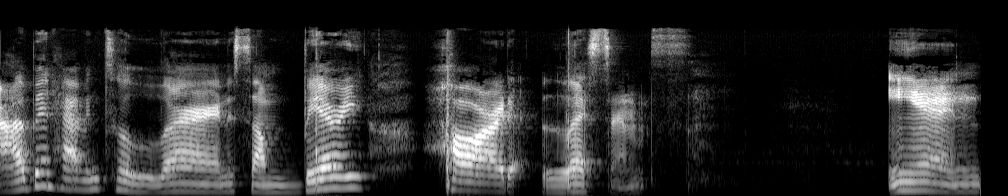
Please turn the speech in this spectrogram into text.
I've been having to learn some very hard lessons. And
